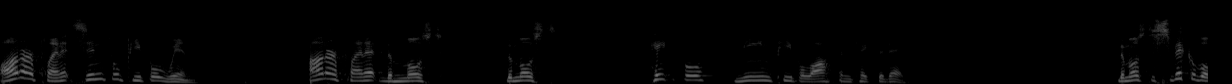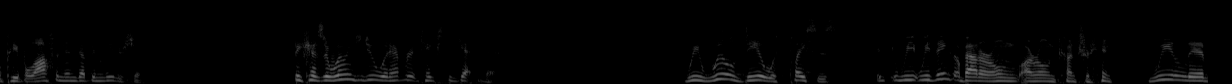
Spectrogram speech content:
On our planet, sinful people win. On our planet, the most, the most hateful, mean people often take the day. The most despicable people often end up in leadership because they're willing to do whatever it takes to get there. We will deal with places. We, we think about our own, our own country, and we live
